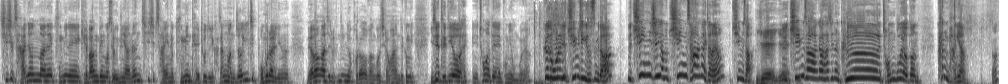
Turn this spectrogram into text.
74년 만에 국민에 개방된 것을 의미하는 74인의 국민 대표들이 가장 먼저 일찍 봄을 알리는 매화가지를 흔들며 걸어간 것이라고 하는데 그럼 이제 드디어 해- 청와대에 봄이 온 거예요? 그래서 오늘 이제 취임식이 있었습니다. 근데 취임식 하면 취임사가 있잖아요. 취임사. 예, 예. 그 취임사가 사실은 그 정부의 어떤 큰 방향, 어?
